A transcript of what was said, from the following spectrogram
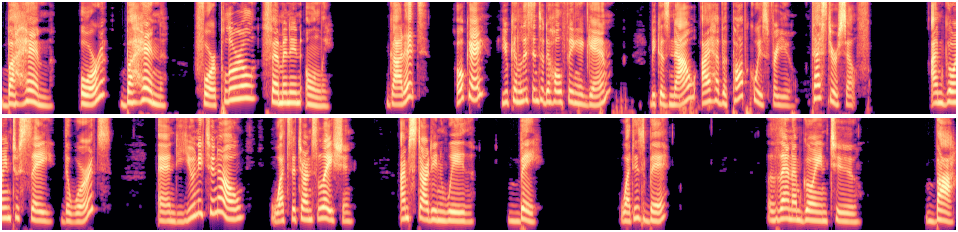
bahem, or bahen, for plural feminine only. Got it? Okay, you can listen to the whole thing again because now I have a pop quiz for you. Test yourself. I'm going to say the words, and you need to know what's the translation. I'm starting with be. What is be? Then I'm going to ba.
